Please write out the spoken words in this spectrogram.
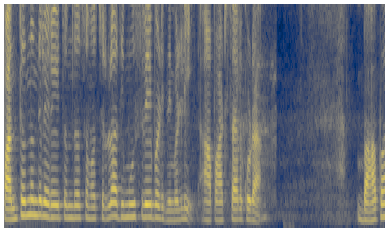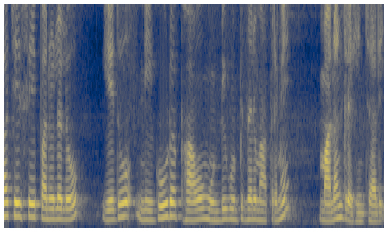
పంతొమ్మిది వందల ఇరవై తొమ్మిదో సంవత్సరంలో అది మూసివేయబడింది మళ్ళీ ఆ పాఠశాల కూడా. బాబా చేసే పనులలో ఏదో నిగూఢ భావం ఉండి ఉంటుందని మాత్రమే మనం గ్రహించాలి.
